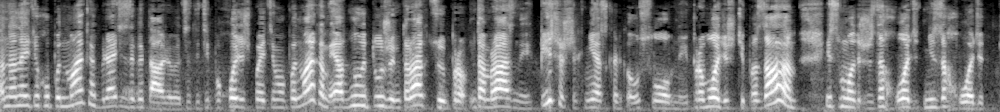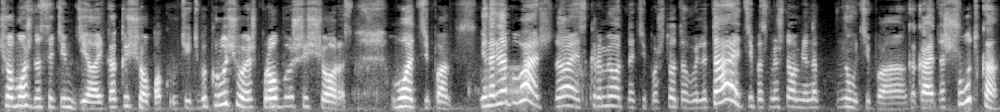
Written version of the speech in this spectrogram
она на этих open майках, блядь, и заготавливается. Ты типа ходишь по этим open майкам и одну и ту же интеракцию, там разные, пишешь их несколько условно, и проводишь типа залом и смотришь, заходит, не заходит, что можно с этим делать, как еще покрутить, выкручиваешь, пробуешь еще раз. Вот, типа, иногда бывает, что, да, искрометно, типа, что-то вылетает, типа, смешно мне, ну, типа, какая-то шутка,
